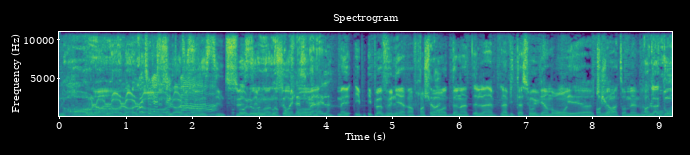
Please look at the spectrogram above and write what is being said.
Oh là là là Pourquoi tu là pas là. Tu sous-estimes, tu Oh, sous-estimes. non, non, Au sommet de la franchement, citadelle Mais ils, ils peuvent venir, hein, franchement. Donne l'invitation, ils viendront et euh, tu verras toi-même. En tout cas, Alors, dont,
